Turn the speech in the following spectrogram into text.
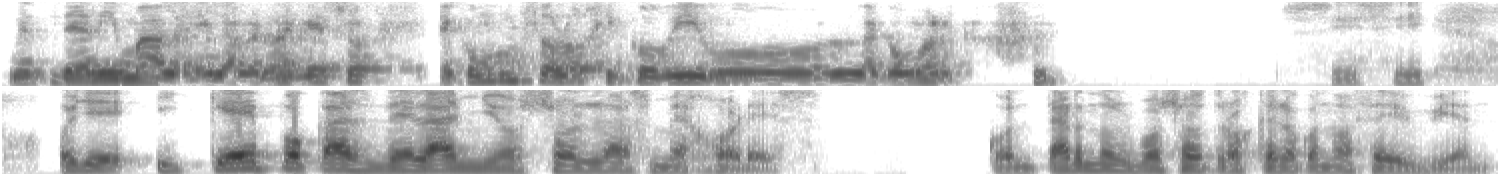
de, animales. Y la verdad que eso es como un zoológico vivo la comarca. Sí, sí. Oye, ¿y qué épocas del año son las mejores? Contarnos vosotros que lo conocéis bien.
